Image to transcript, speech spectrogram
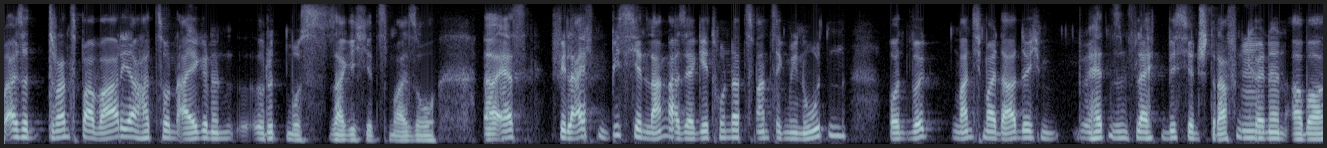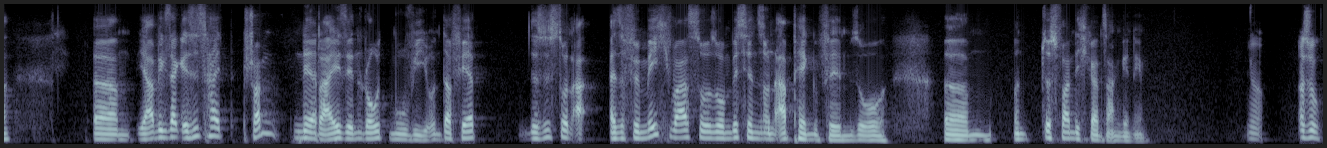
also Transbavaria hat so einen eigenen Rhythmus, sage ich jetzt mal so. Äh, er ist vielleicht ein bisschen lang, also er geht 120 Minuten und wirkt manchmal dadurch, hätten sie ihn vielleicht ein bisschen straffen mhm. können, aber ähm, ja, wie gesagt, es ist halt schon eine Reise, ein Roadmovie und da fährt, das ist so ein, also für mich war es so, so ein bisschen so ein Abhängfilm, so. Ähm, und das fand ich ganz angenehm. Ja, also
